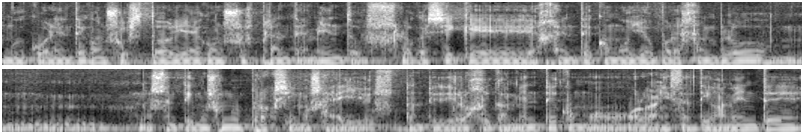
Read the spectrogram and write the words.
muy coherente con su historia y con sus planteamientos. Lo que sí que gente como yo, por ejemplo, nos sentimos muy próximos a ellos, tanto ideológicamente como organizativamente,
